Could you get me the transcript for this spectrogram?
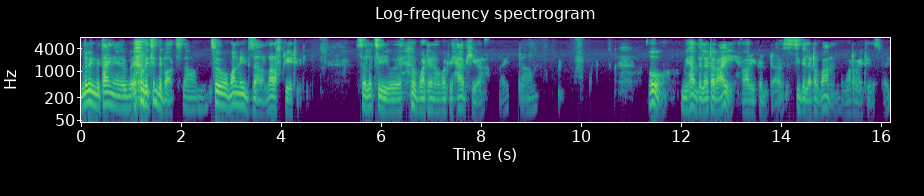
living within within the box. Um, so one needs a lot of creativity. So let's see what what we have here, right? Um, oh, we have the letter I, or you could see the letter one, whatever it is, right?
